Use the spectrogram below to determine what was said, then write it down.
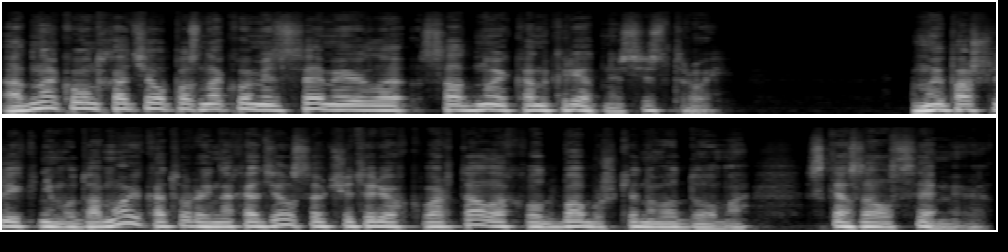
Однако он хотел познакомить Сэмюэла с одной конкретной сестрой. «Мы пошли к нему домой, который находился в четырех кварталах от бабушкиного дома», — сказал Сэмюэл.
